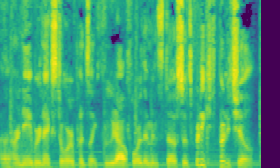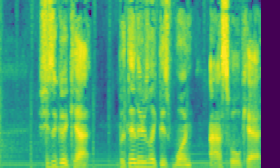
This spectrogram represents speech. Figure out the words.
uh, our neighbor next door puts like food out for them and stuff. So it's pretty pretty chill. She's a good cat. But then there's like this one asshole cat.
